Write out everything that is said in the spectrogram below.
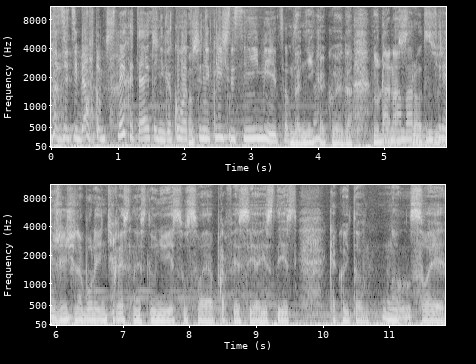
за тебя в том числе, хотя это никакого отношения к личности не имеет, Да, никакое, да. Ну, для нас наоборот, интересно. женщина более интересна, если у нее есть своя профессия, если есть какой-то, ну, свое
